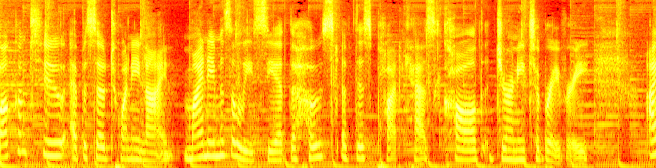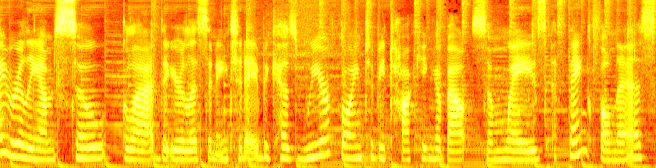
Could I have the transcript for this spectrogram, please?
Welcome to episode 29. My name is Alicia, the host of this podcast called Journey to Bravery. I really am so glad that you're listening today because we are going to be talking about some ways thankfulness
